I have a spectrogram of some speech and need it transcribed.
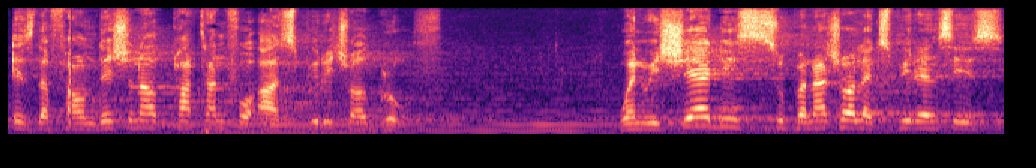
is the foundational pattern for our spiritual growth. When we share these supernatural experiences,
